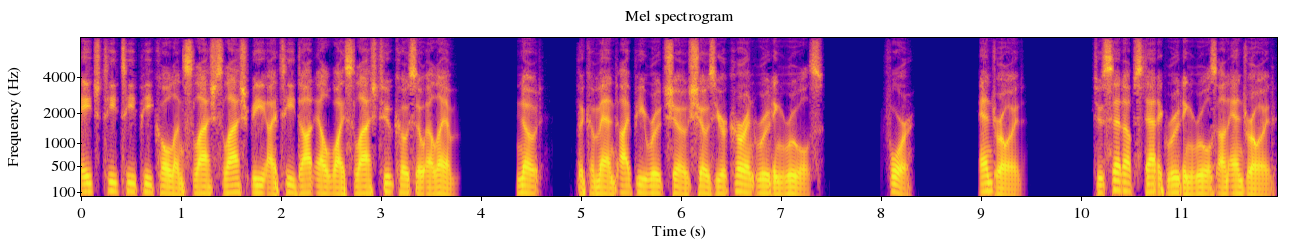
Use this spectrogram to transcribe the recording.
http colon slash slash bit.ly slash 2cosolm. Note, the command IP route show shows your current routing rules. 4. Android. To set up static routing rules on Android,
